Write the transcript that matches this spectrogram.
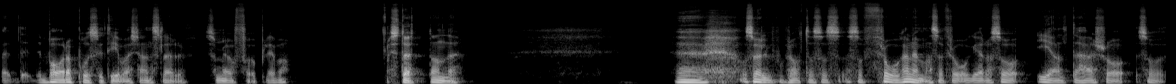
det, är bara positiva känslor som jag får uppleva. Stöttande. Eh, och så höll vi på att prata och så, så, så frågade han en massa frågor. Och så i allt det här så, så,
